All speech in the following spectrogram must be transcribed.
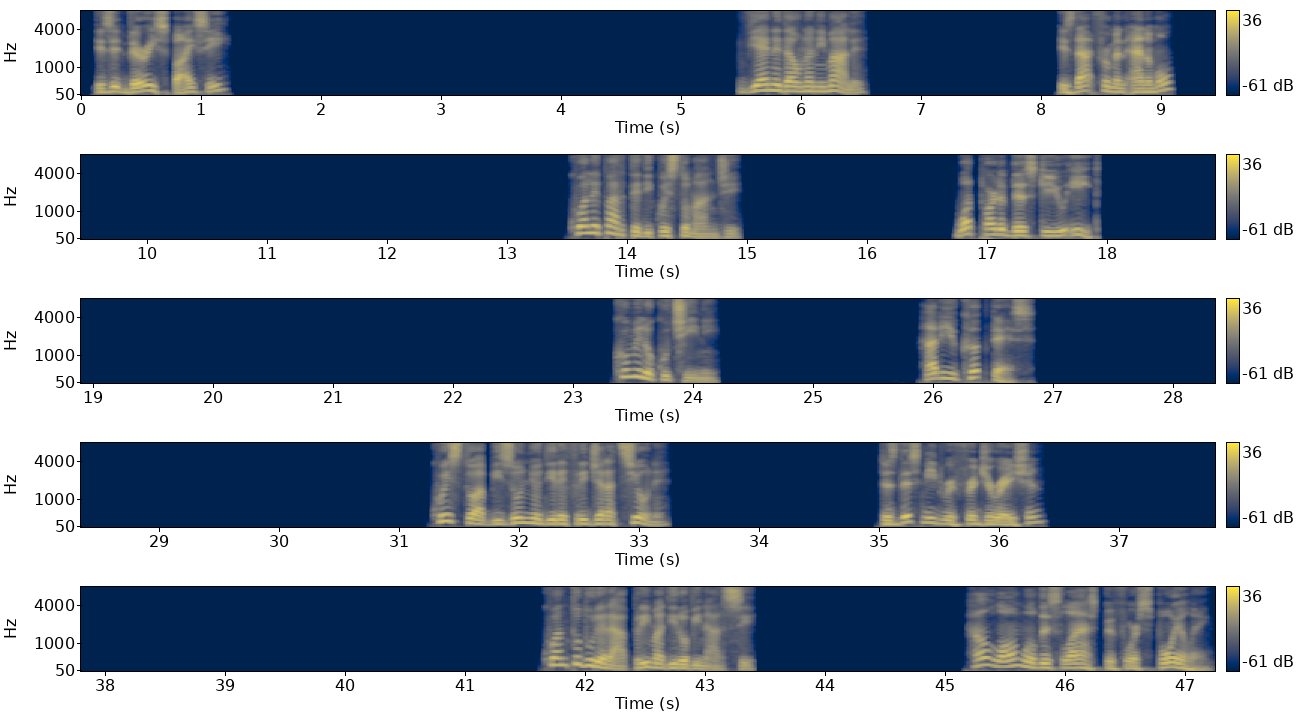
Is it very spicy? Viene da un animale? Is that from an animal? Quale parte di questo mangi? What part of this do you eat? Come lo cucini? How do you cook this? Questo ha bisogno di refrigerazione? Does this need refrigeration? Quanto durerà prima di rovinarsi? How long will this last before spoiling?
